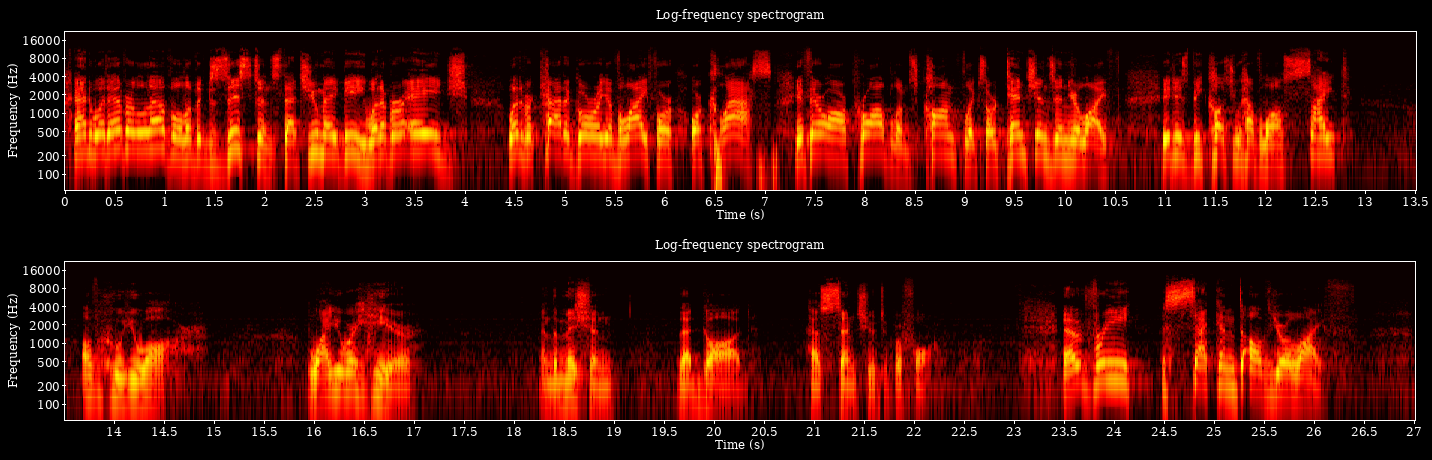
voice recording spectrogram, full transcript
And whatever level of existence that you may be, whatever age, whatever category of life or, or class, if there are problems, conflicts, or tensions in your life, it is because you have lost sight of who you are why you are here and the mission that God has sent you to perform. Every second of your life,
